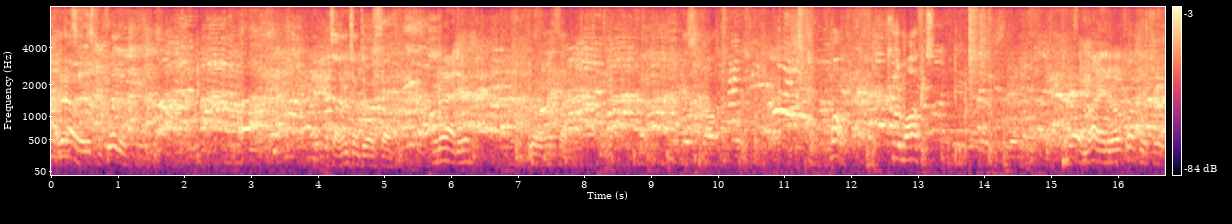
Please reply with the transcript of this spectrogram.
I gotta say this for Quillen. What's up? Let me jump to the other side. Look at that, dude. Go to the right side. Come on. Let's go to my office. Say, man, dude, fuck this shit.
